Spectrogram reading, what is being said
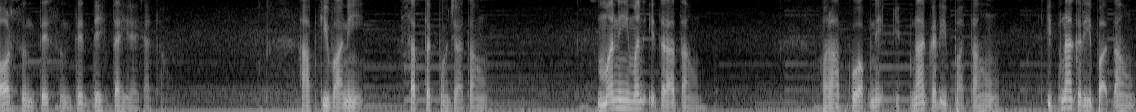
और सुनते सुनते देखता ही रह जाता हूँ। आपकी वाणी सब तक पहुंचाता हूँ। मन ही मन इतराता हूँ। और आपको अपने इतना करीब पाता हूँ, इतना करीब पाता हूँ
